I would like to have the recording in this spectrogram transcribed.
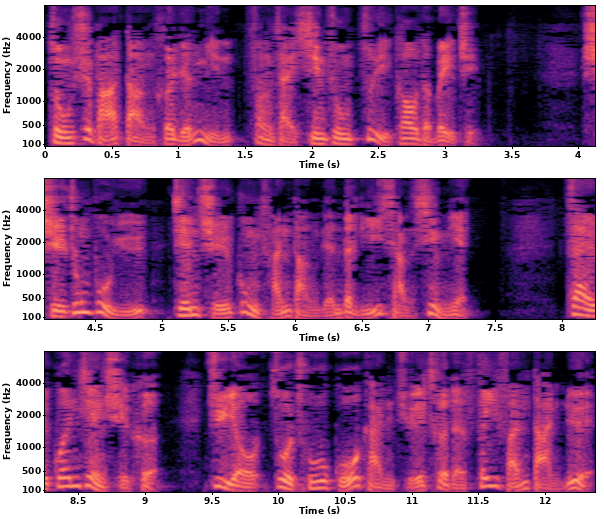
总是把党和人民放在心中最高的位置，始终不渝坚持共产党人的理想信念，在关键时刻具有做出果敢决策的非凡胆略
